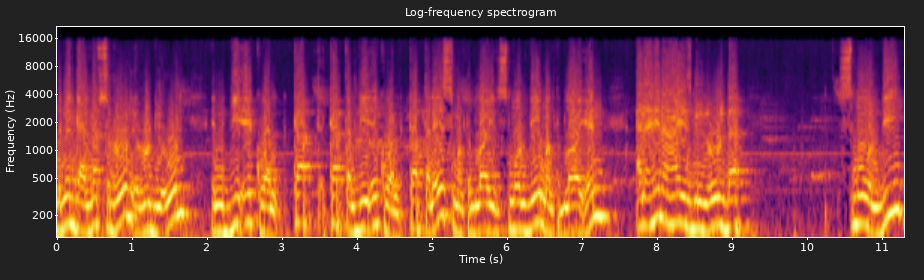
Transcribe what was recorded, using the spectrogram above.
بنرجع لنفس ال rule ال rule بيقول إن D equal capital D equal capital S multiply small d multiply n أنا هنا عايز من ال rule ده small d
